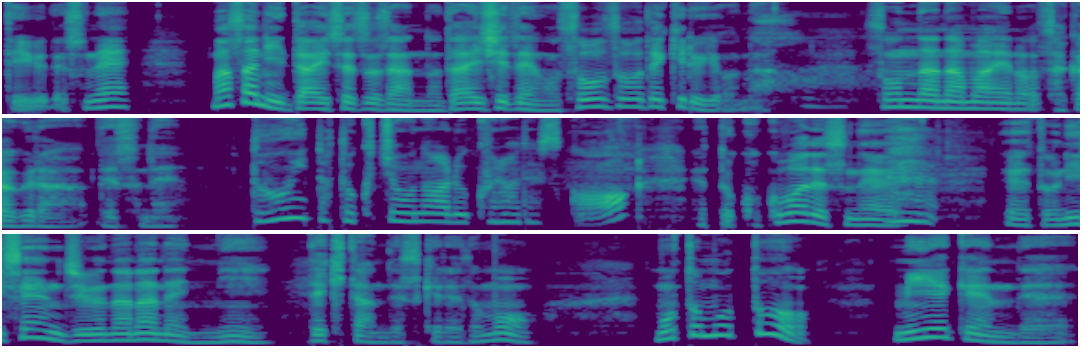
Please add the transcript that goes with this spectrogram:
ていうですね、まさに大雪山の大自然を想像できるような。はあそんな名前の酒蔵ですね。どういった特徴のある蔵ですか？えっとここはですね、えっと2017年にできたんですけれども、もともと三重県で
